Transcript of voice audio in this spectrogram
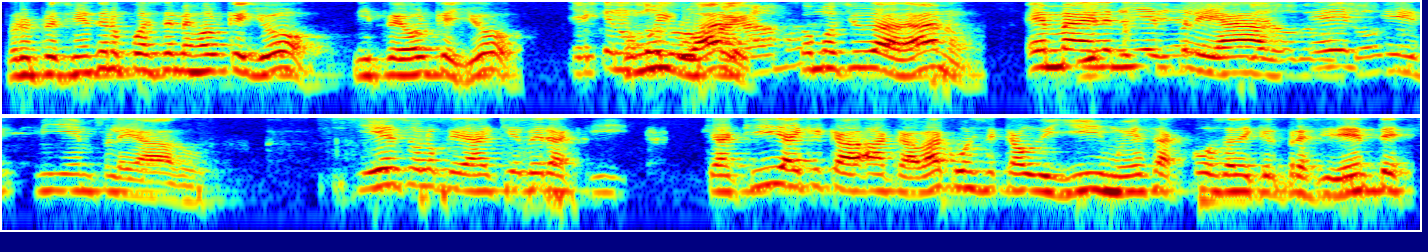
pero el presidente no puede ser mejor que yo, ni peor que yo. Es que somos iguales, somos ciudadanos. Es más, él es mi empleado, él es mi empleado. Y eso es lo que hay que ver aquí, que aquí hay que acabar con ese caudillismo y esa cosa de que el presidente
